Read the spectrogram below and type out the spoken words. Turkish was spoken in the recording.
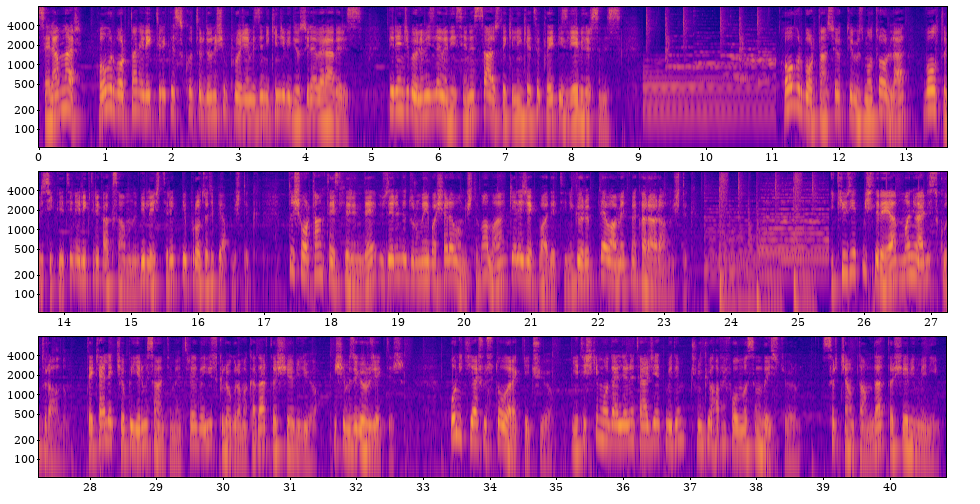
Selamlar. Hoverboard'dan elektrikli scooter dönüşüm projemizin ikinci videosuyla beraberiz. Birinci bölümü izlemediyseniz sağ üstteki linke tıklayıp izleyebilirsiniz. Hoverboard'dan söktüğümüz motorla Volta bisikletin elektrik aksamını birleştirip bir prototip yapmıştık. Dış ortam testlerinde üzerinde durmayı başaramamıştım ama gelecek vaat ettiğini görüp devam etme kararı almıştık. 270 liraya manuel bir scooter aldım. Tekerlek çapı 20 cm ve 100 kilograma kadar taşıyabiliyor. İşimizi görecektir. 12 yaş üstü olarak geçiyor. Yetişkin modellerini tercih etmedim çünkü hafif olmasını da istiyorum. Sırt çantamda taşıyabilmeliyim.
